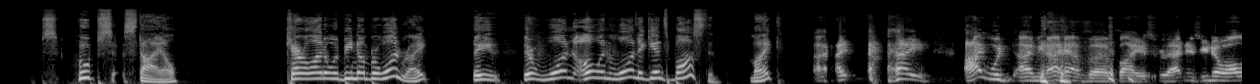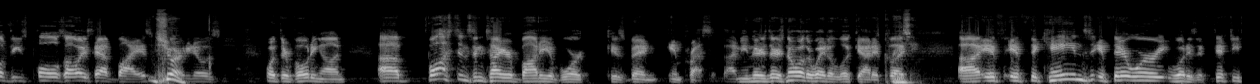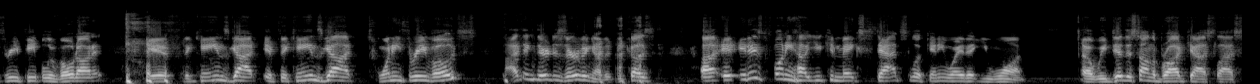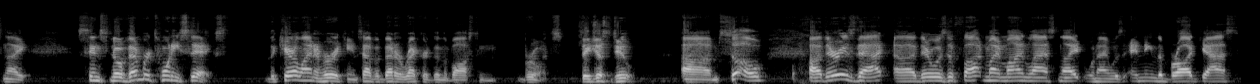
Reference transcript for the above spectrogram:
hoops style Carolina would be number one, right? They they're one zero oh and one against Boston. Mike, I I I would. I mean, I have a bias for that, and as you know, all of these polls always have bias. Sure, everybody knows what they're voting on. Uh, Boston's entire body of work has been impressive. I mean, there's there's no other way to look at it. Crazy. But uh, if if the Canes, if there were what is it, 53 people who vote on it, if the Canes got if the Canes got 23 votes, I think they're deserving of it because Uh, it, it is funny how you can make stats look any way that you want. Uh, we did this on the broadcast last night. Since November 26th, the Carolina Hurricanes have a better record than the Boston Bruins. They just do. Um, so uh, there is that. Uh, there was a thought in my mind last night when I was ending the broadcast.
